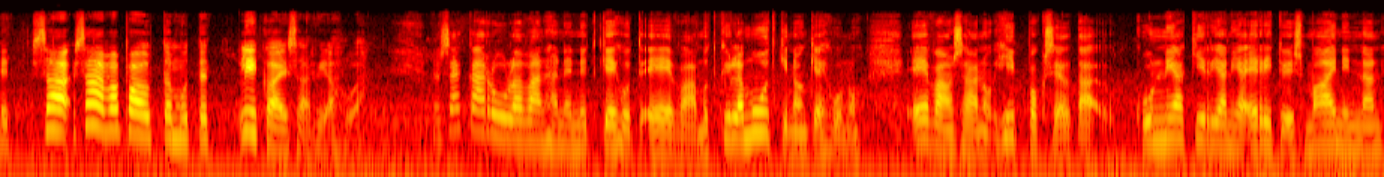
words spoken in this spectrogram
Et saa, saa vapautta, mutta et liikaa ei saa riehua. No sä Karulla vanhanen nyt kehut Eevaa, mutta kyllä muutkin on kehunut. Eeva on saanut Hippokselta kunniakirjan ja erityismaininnan.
